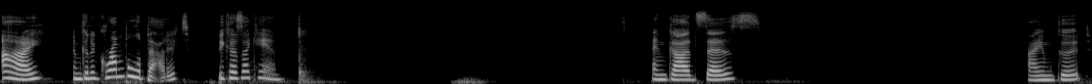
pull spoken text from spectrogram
I I'm going to grumble about it because I can. And God says, I am good.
